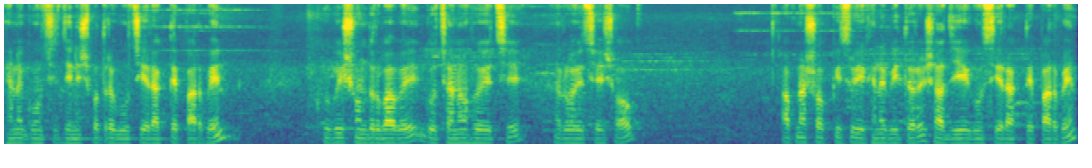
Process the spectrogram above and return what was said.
এখানে গুছিয়ে জিনিসপত্র গুছিয়ে রাখতে পারবেন। খুবই সুন্দরভাবে গোছানো হয়েছে, রয়েছে সব। আপনার সব কিছু এখানে ভিতরে সাজিয়ে গুছিয়ে রাখতে পারবেন।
